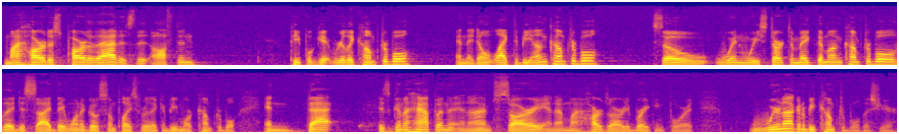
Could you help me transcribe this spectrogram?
My hardest part of that is that often people get really comfortable and they don't like to be uncomfortable. So when we start to make them uncomfortable, they decide they want to go someplace where they can be more comfortable. And that is going to happen, and I'm sorry, and my heart's already breaking for it. We're not going to be comfortable this year.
